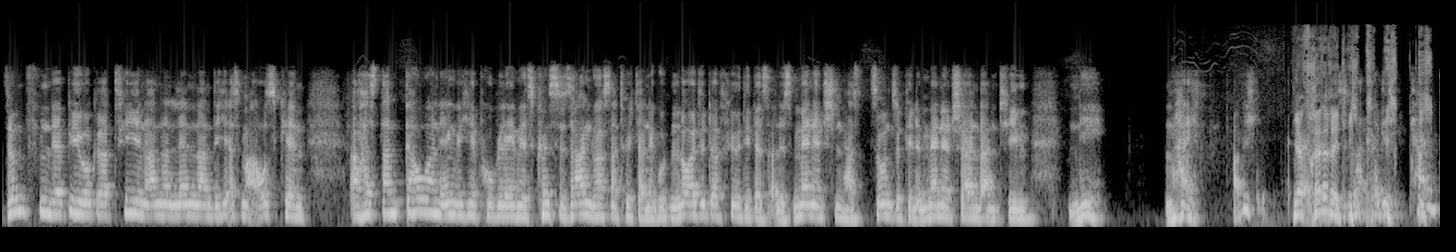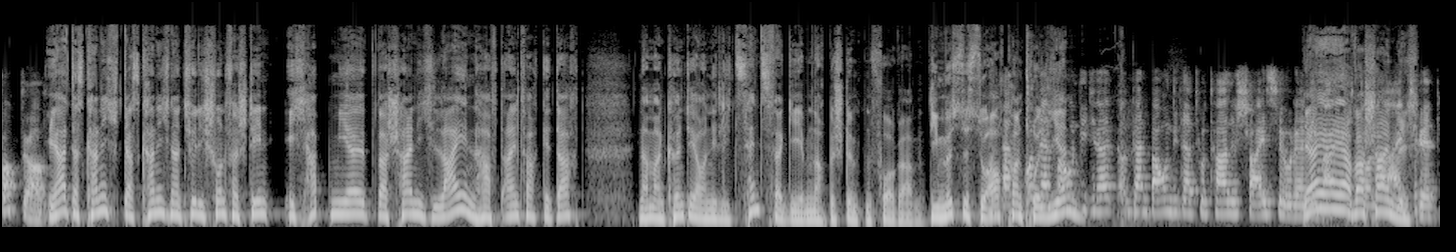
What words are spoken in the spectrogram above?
Sümpfen der Bürokratie in anderen Ländern dich erstmal auskennen, hast dann dauernd irgendwelche Probleme. Jetzt könntest du sagen, du hast natürlich deine guten Leute dafür, die das alles managen, hast so und so viele Manager in deinem Team. Nee, Nein, habe ich. Ja, Frederik, ich, ich, ich, keinen Bock drauf. Ja, das kann ich, das kann ich natürlich schon verstehen. Ich habe mir wahrscheinlich laienhaft einfach gedacht, na, man könnte ja auch eine Lizenz vergeben nach bestimmten Vorgaben. Die müsstest du und auch dann, kontrollieren. Und dann, da, und dann, bauen die da totale Scheiße oder ja, ja, ja, wahrscheinlich. Eintritt,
